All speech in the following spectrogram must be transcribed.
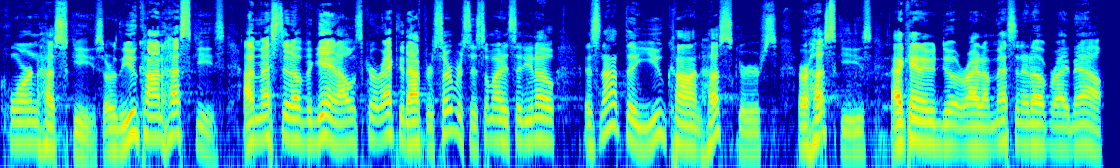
Corn Huskies or the UConn Huskies. I messed it up again. I was corrected after services. Somebody said, you know, it's not the UConn Huskers or Huskies. I can't even do it right. I'm messing it up right now.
